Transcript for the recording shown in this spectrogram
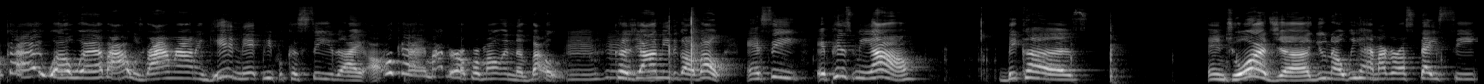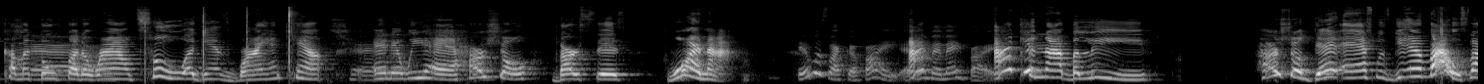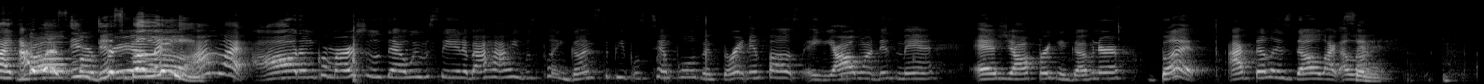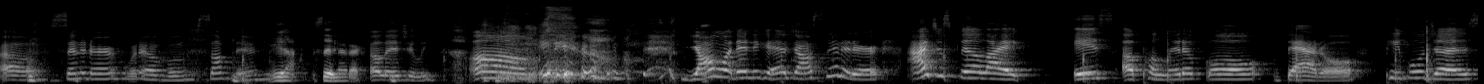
Okay, well, wherever I was riding around and getting it, people could see like, okay, my girl promoting the vote. Mm-hmm. Cause y'all need to go vote. And see, it pissed me off because in Georgia, you know, we had my girl Stacey coming through for the round two against Brian Kemp. And then we had Herschel versus Warnock. It was like a fight, an I- MMA fight. I cannot believe Herschel dead ass was getting votes. Like I No, was for in real. disbelief. I'm like all them commercials that we were seeing about how he was putting guns to people's temples and threatening folks, and y'all want this man as y'all freaking governor. But I feel as though like a lot, oh senator, whatever, something. Yeah, senator. allegedly. Um, y'all want that nigga as y'all senator. I just feel like it's a political battle. People just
